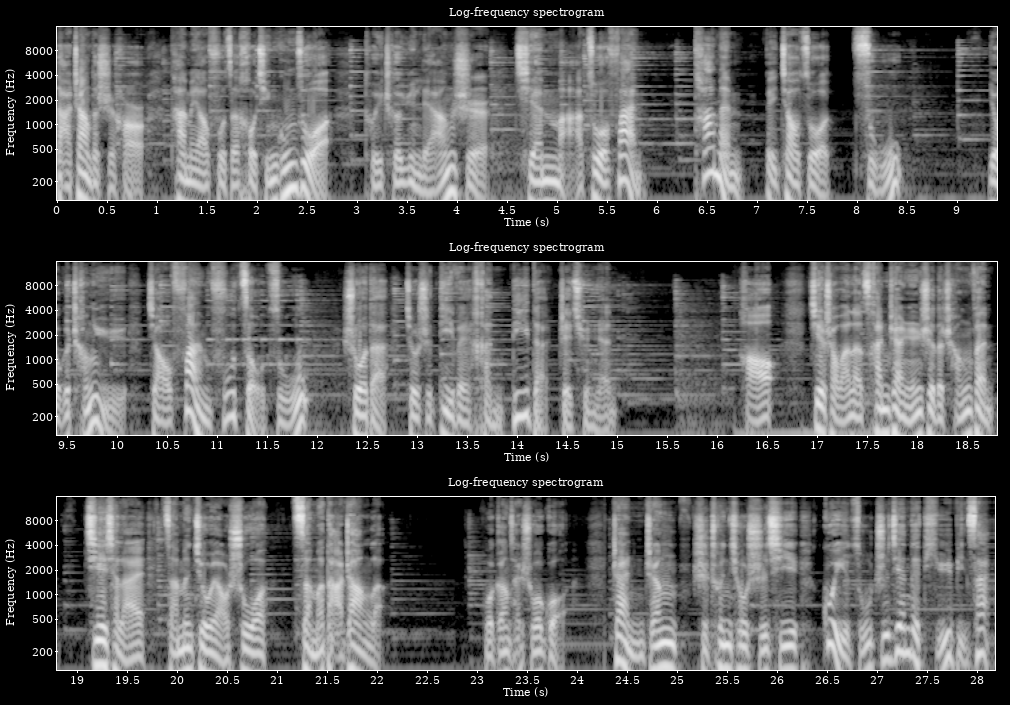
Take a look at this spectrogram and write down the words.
打仗的时候他们要负责后勤工作，推车运粮食、牵马做饭，他们被叫做卒。有个成语叫“贩夫走卒”，说的就是地位很低的这群人。好，介绍完了参战人士的成分，接下来咱们就要说怎么打仗了。我刚才说过，战争是春秋时期贵族之间的体育比赛，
